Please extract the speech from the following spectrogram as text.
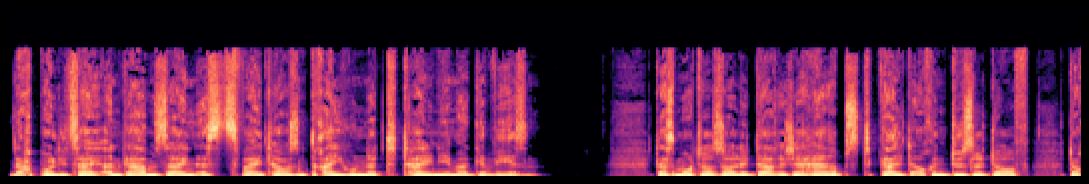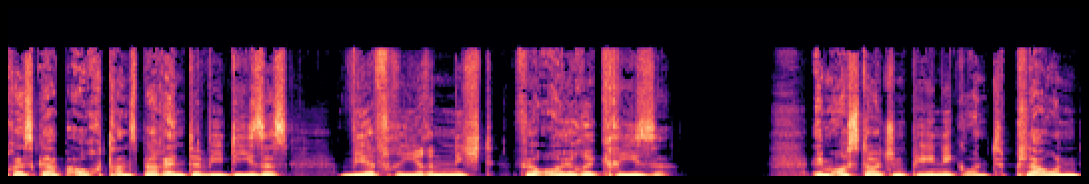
Nach Polizeiangaben seien es 2300 Teilnehmer gewesen. Das Motto Solidarischer Herbst galt auch in Düsseldorf, doch es gab auch Transparente wie dieses Wir frieren nicht für eure Krise. Im ostdeutschen Penig und Plauen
